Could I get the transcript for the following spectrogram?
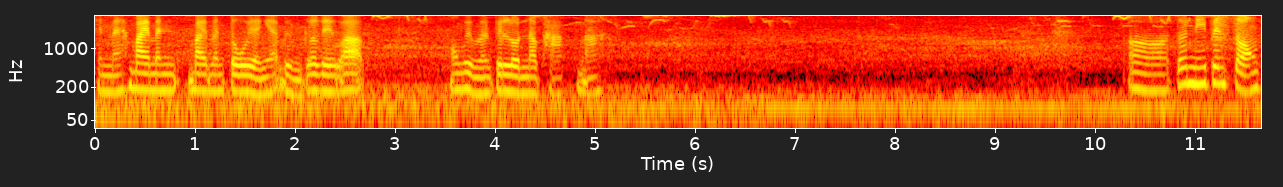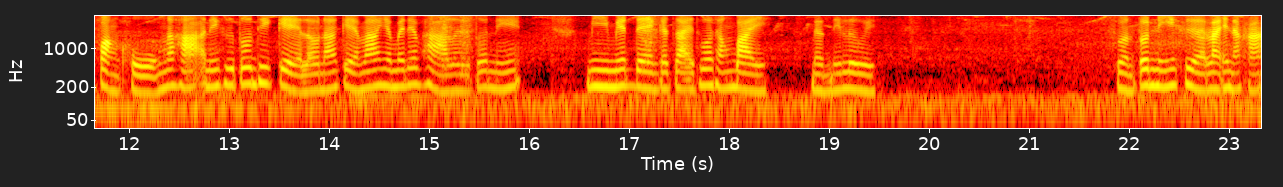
เห็นไหมใบมันใบมันโตอย่างเงี้ยบิ่มก็เลยว่า ของบิ่มมันเป็นรณพักนะ เอ่อ ต้นนี้เป็นสองฝั่งโขงนะคะ อันนี้คือต้นที่แก่แล้วนะ แก่มากยังไม่ได้ผ่าเลยต้นนี้ มีเม็ดแดงกระจายทั่วทั้งใบแบบนี้เลย ส่วนต้นนี้คืออะไรนะคะ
